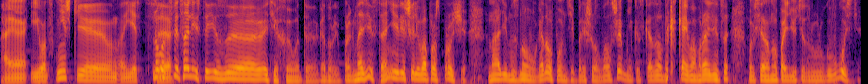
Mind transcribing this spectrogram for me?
А, и вот в книжке есть... Ну вот специалисты из этих вот, которые прогнозисты, они решили вопрос проще. На один из новых годов, помните, пришел волшебник и сказал, да какая вам разница, вы все равно пойдете друг другу в гости.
